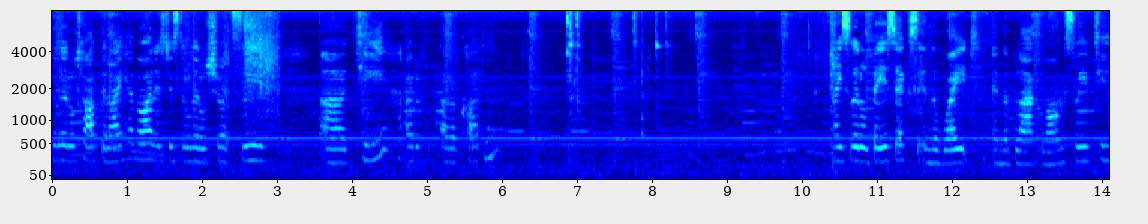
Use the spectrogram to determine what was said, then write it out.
the little top that I have on is just a little short sleeve uh, tee out of uh, cotton. Nice little basics in the white and the black long sleeve tee.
